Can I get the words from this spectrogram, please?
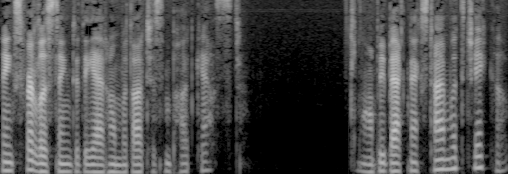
Thanks for listening to the At Home with Autism podcast. I'll be back next time with Jacob.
